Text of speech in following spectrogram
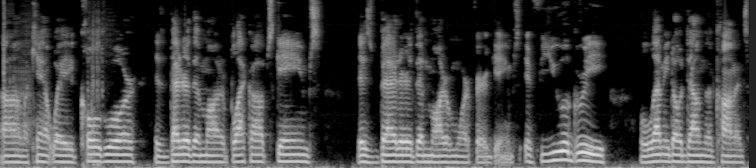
Um, i can't wait. Cold war is better than modern black ops games is better than modern warfare games. If you agree let me know down in the comments.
